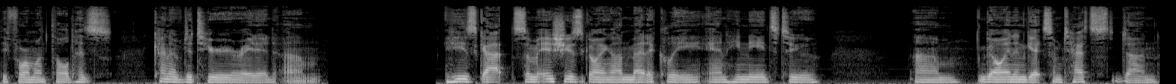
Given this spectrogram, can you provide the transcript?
the four month old has kind of deteriorated. Um, he's got some issues going on medically, and he needs to um, go in and get some tests done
